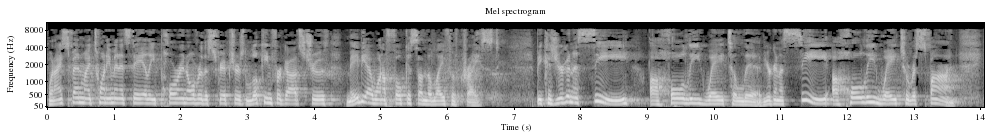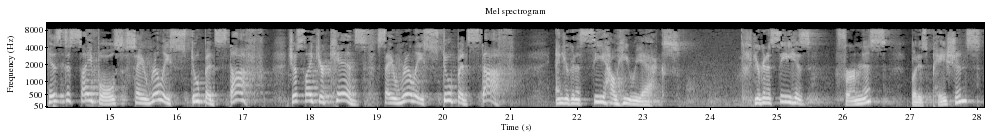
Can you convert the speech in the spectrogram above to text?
When I spend my 20 minutes daily poring over the scriptures, looking for God's truth, maybe I want to focus on the life of Christ. Because you're gonna see a holy way to live. You're gonna see a holy way to respond. His disciples say really stupid stuff. Just like your kids say really stupid stuff. And you're gonna see how he reacts. You're gonna see his firmness, but his patience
